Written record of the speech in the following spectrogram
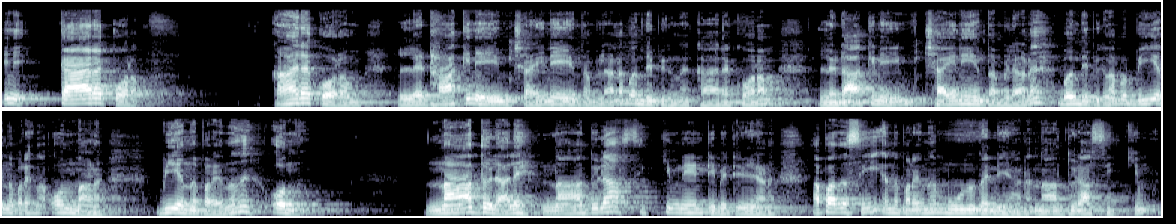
ഇനി കാരക്കോറം. കാരക്കോറം ലഡാക്കിനെയും ചൈനയെയും തമ്മിലാണ് ബന്ധിപ്പിക്കുന്നത്. കാരക്കോറം ലഡാക്കിനെയും ചൈനയും തമ്മിലാണ് ബന്ധിപ്പിക്കുന്നത്. അപ്പോൾ ബി എന്ന് പറയുന്നത് ഒന്നാണ്. ബി എന്ന് പറയുന്നത് ഒന്ന്. നാദുല അല്ലേ? നാദുല സിക്കിമിനെയും ടിബറ്റിനെയാണ്. അപ്പോൾ അത് സി എന്ന് പറയുന്നത് മൂന്ന് തന്നെയാണ്. നാദുല സിക്കിം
